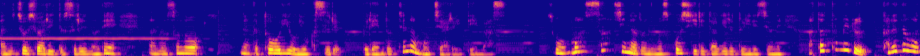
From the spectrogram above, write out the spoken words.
あの、調子悪いとするので、あの、その、なんか通りを良くするブレンドっていうのは持ち歩いています。そう、マッサージなどにも少し入れてあげるといいですよね。温める、体を温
